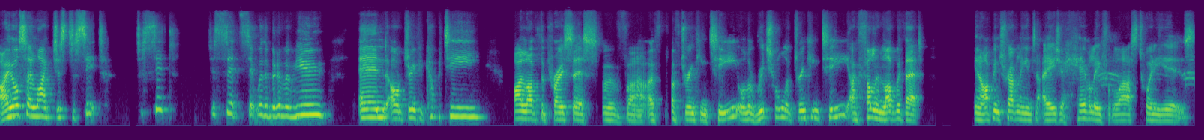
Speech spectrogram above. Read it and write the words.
I also like just to sit, just sit, just sit, sit with a bit of a view, and I'll drink a cup of tea I love the process of, uh, of, of drinking tea or the ritual of drinking tea. I fell in love with that. You know, I've been traveling into Asia heavily for the last 20 years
